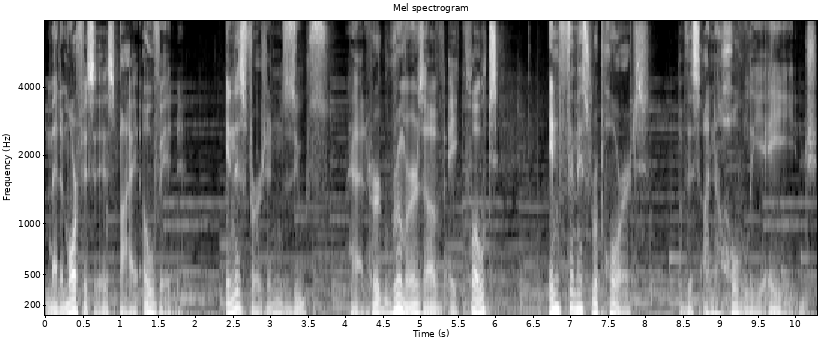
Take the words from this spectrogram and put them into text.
Metamorphosis by Ovid. In this version, Zeus had heard rumors of a quote, infamous report of this unholy age,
